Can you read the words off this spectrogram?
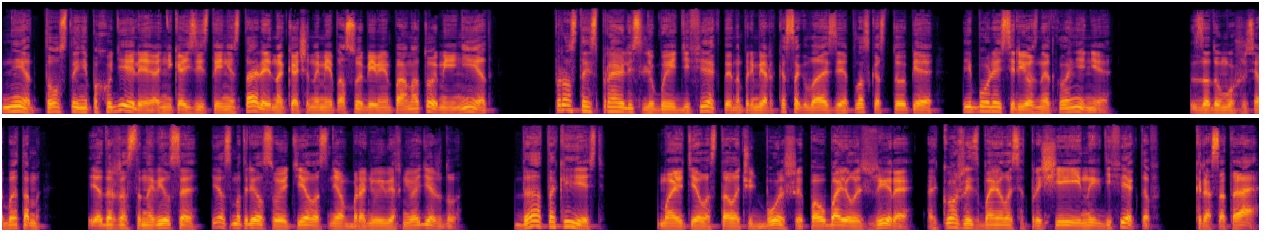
Нет, толстые не похудели, а неказистые не стали накачанными пособиями по анатомии, нет. Просто исправились любые дефекты, например, косоглазие, плоскостопие и более серьезные отклонения. Задумавшись об этом, я даже остановился и осмотрел свое тело, сняв броню и верхнюю одежду. Да, так и есть. Мое тело стало чуть больше, поубавилось жира, а кожа избавилась от прыщей и иных дефектов. Красота!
